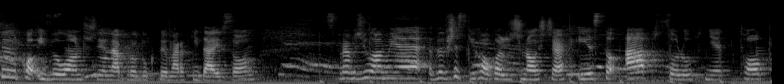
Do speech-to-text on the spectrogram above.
tylko i wyłącznie na produkty marki Dyson. Sprawdziłam je we wszystkich okolicznościach i jest to absolutnie top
